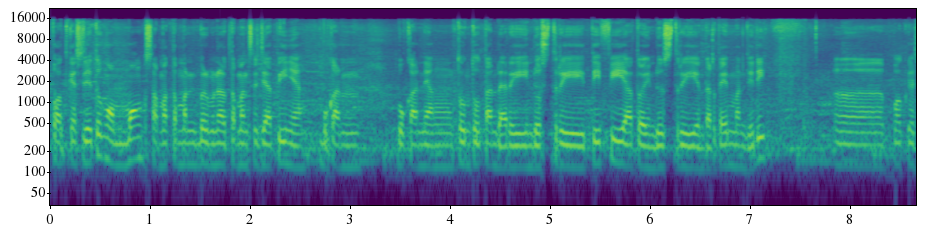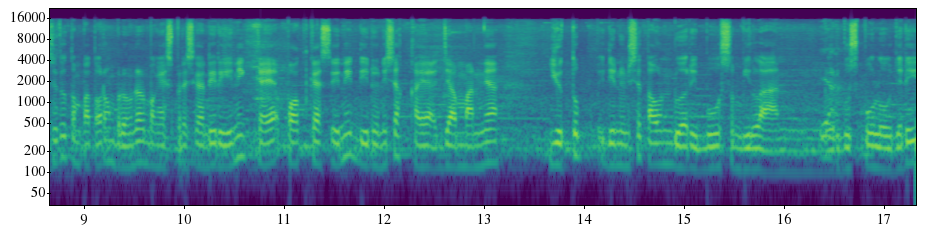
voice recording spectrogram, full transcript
podcast dia tuh ngomong sama teman benar-benar teman sejatinya bukan bukan yang tuntutan dari industri TV atau industri entertainment jadi podcast itu tempat orang benar-benar mengekspresikan diri. Ini kayak podcast ini di Indonesia kayak zamannya YouTube di Indonesia tahun 2009 Ya. 2010 jadi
